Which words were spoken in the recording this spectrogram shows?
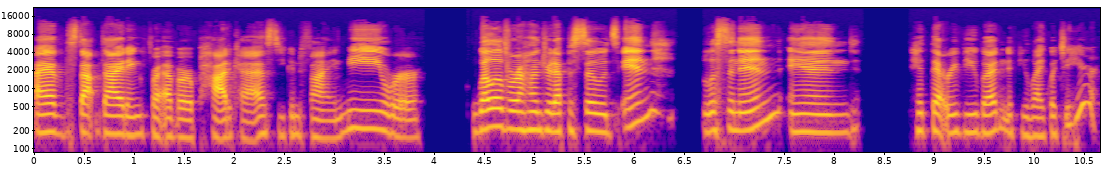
I have the Stop Dieting Forever podcast. You can find me. We're well over 100 episodes in. Listen in and hit that review button if you like what you hear.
